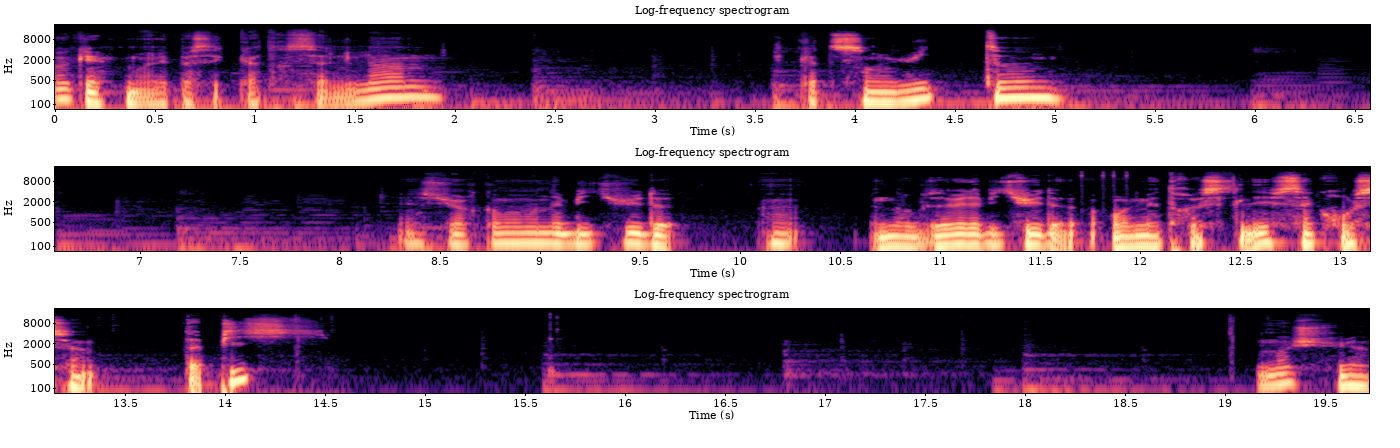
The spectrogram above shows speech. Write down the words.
Ok, on va aller passer 4 celles-là. 408. Bien sûr, comme à mon habitude. Non, vous avez l'habitude, on va mettre les synchro tapis. Moi je suis là.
